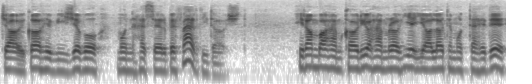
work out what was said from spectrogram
جایگاه ویژه و منحصر به فردی داشت ایران با همکاری و همراهی ایالات متحده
